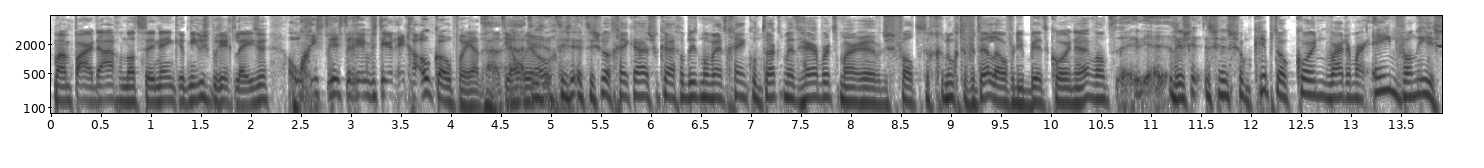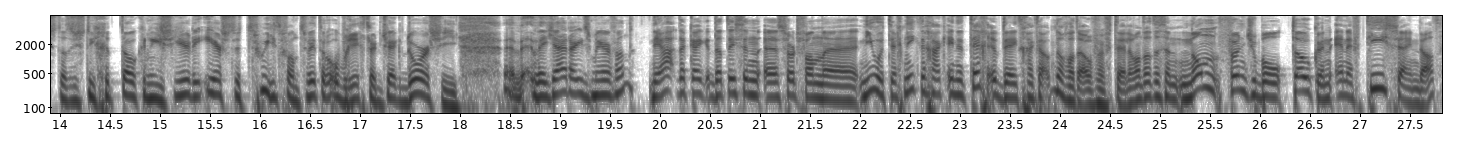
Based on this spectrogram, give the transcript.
maar een paar dagen, omdat ze in één keer het nieuwsbericht lezen. Oh, gisteren is er geïnvesteerd, ik ga ook kopen. Ja, dan staat hij ja, alweer het, hoog. is, het, is, het is wel gek huis. We krijgen op dit moment geen contact met Herbert. Maar uh, dus valt genoeg te vertellen over die bitcoin. Hè? Want er is, er is zo'n crypto-coin waar er maar één van is. Dat is die getokeniseerde eerste tweet van Twitter-oprichter Jack Dorsey. Uh, weet jij daar iets meer van? Ja, dan, kijk, dat is een uh, soort van nieuwe techniek. Daar ga ik in de tech-update ga ik daar ook nog wat over vertellen. Want dat is een non-fungible token. NFT's zijn dat.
